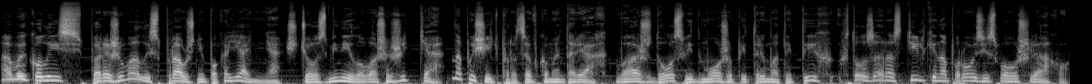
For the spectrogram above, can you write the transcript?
А ви колись переживали справжнє покаяння, що змінило ваше життя? Напишіть про це в коментарях. Ваш досвід може підтримати тих, хто зараз тільки на порозі свого шляху.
